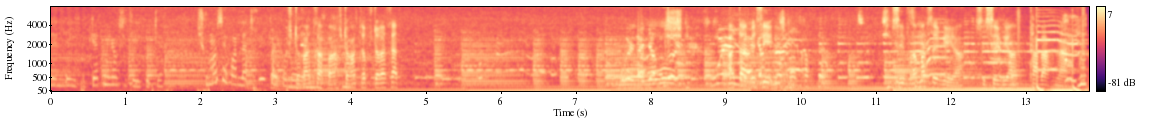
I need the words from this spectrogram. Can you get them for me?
là, là, il coûte 4 millions cet hélicoptère. Je commence à avoir de la hein, quand Je te rattrape, hein. Je te rattrape, je te rattrape. Ouais, la garde. Attends, mais c'est... C'est vraiment serré, hein. C'est serré, hein. Tabarnak.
